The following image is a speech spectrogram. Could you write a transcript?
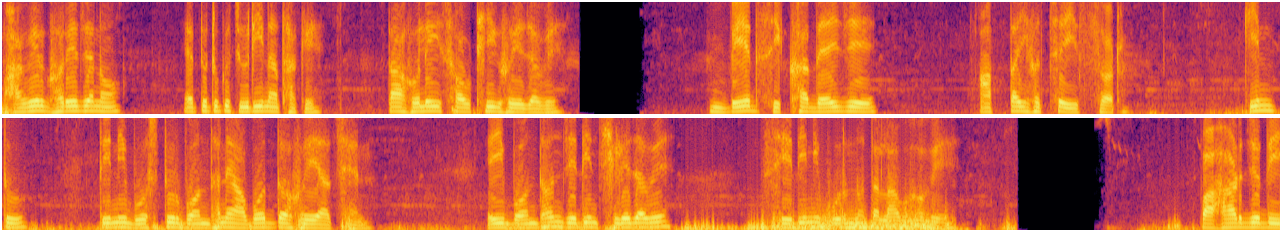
ভাবের ঘরে যেন এতটুকু চুরি না থাকে তাহলেই সব ঠিক হয়ে যাবে। বেদ শিক্ষা দেয় যে আত্মাই হচ্ছে ঈশ্বর। কিন্তু তিনি বস্তুর বন্ধনে আবদ্ধ হয়ে আছেন। এই বন্ধন যেদিন ছিঁড়ে যাবে, সেদিনই পূর্ণতা লাভ হবে। পাহাড় যদি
